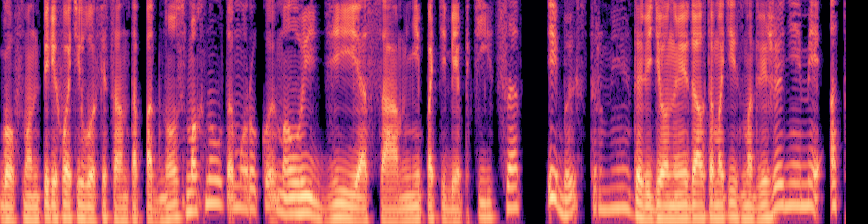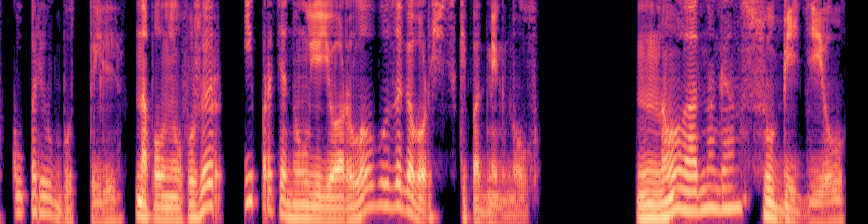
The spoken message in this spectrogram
Гофман перехватил у официанта поднос, махнул тому рукой, мол, иди, я сам, не по тебе птица, и быстрыми, доведенными до автоматизма движениями, откупорил бутыль, наполнил фужер и протянул ее Орлову, заговорщицки подмигнул. «Ну ладно, Ганс, убедил.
